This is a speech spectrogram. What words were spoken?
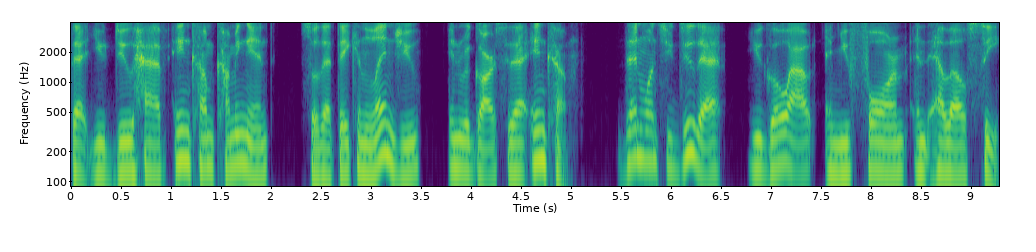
that you do have income coming in so that they can lend you in regards to that income. Then once you do that, you go out and you form an LLC.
